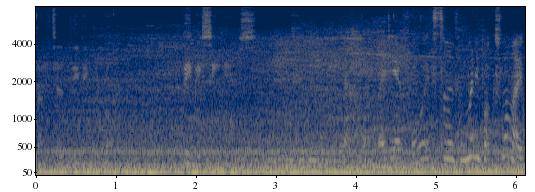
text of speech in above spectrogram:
minutes after leaving the room. BBC News. Now on Radio 4, it's time for Moneybox Live.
